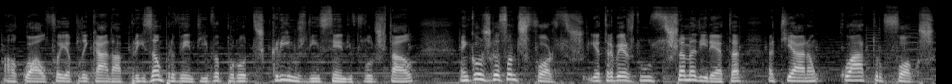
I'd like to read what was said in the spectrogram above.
ao qual foi aplicada a prisão preventiva por outros crimes de incêndio florestal, em conjugação de esforços e através do uso de chama direta, atearam quatro fogos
